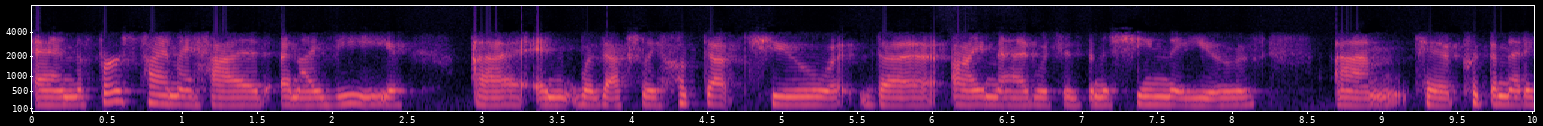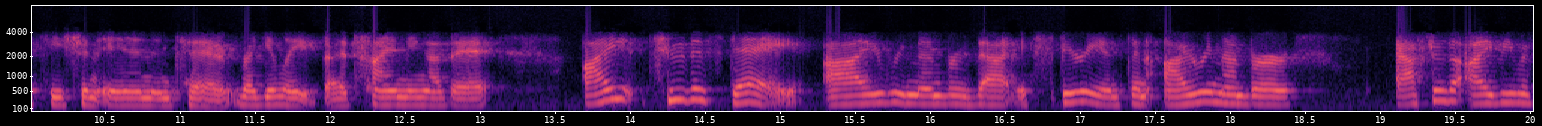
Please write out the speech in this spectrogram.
And the first time I had an IV, uh, and was actually hooked up to the iMed, which is the machine they use, um, to put the medication in and to regulate the timing of it. I, to this day, I remember that experience, and I remember after the IV was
